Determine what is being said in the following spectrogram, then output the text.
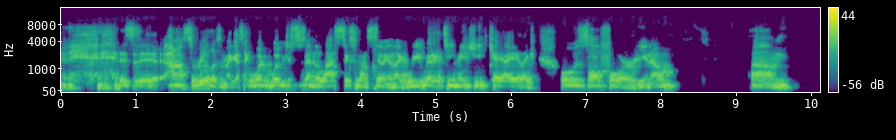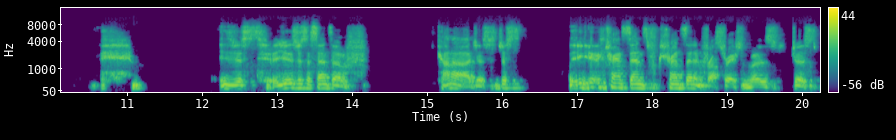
it's I don't know surrealism. I guess like what what we just spend the last six months doing? Like we, we had a teammate KIA. Like what was this all for? You know, um, it's just it's just a sense of kind of just just it, it transcends transcendent frustration, but it's just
